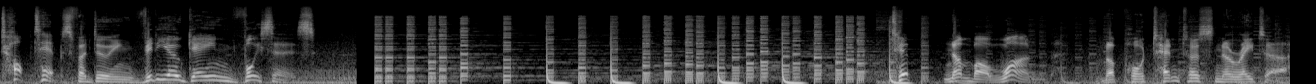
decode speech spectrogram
top tips for doing video game voices. Tip number one the portentous narrator.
